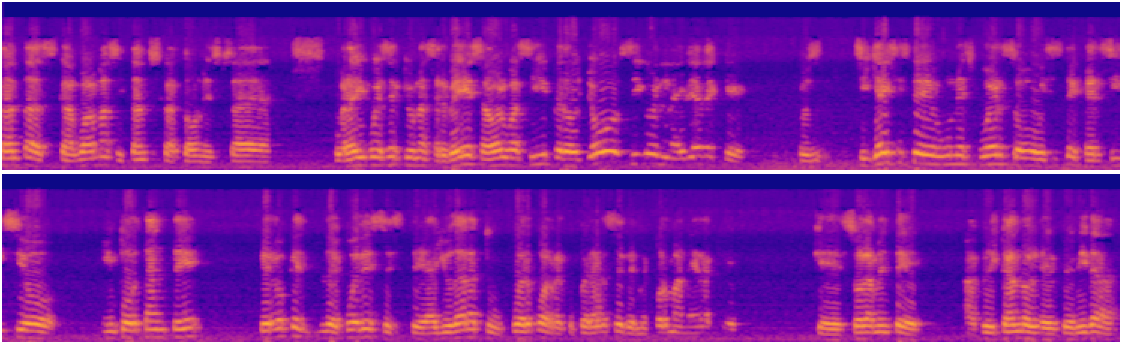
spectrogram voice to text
tantas caguamas y tantos cartones. O sea, por ahí puede ser que una cerveza o algo así, pero yo sigo en la idea de que, pues, si ya hiciste un esfuerzo o hiciste ejercicio importante, creo que le puedes este, ayudar a tu cuerpo a recuperarse de mejor manera que, que solamente aplicándole bebida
